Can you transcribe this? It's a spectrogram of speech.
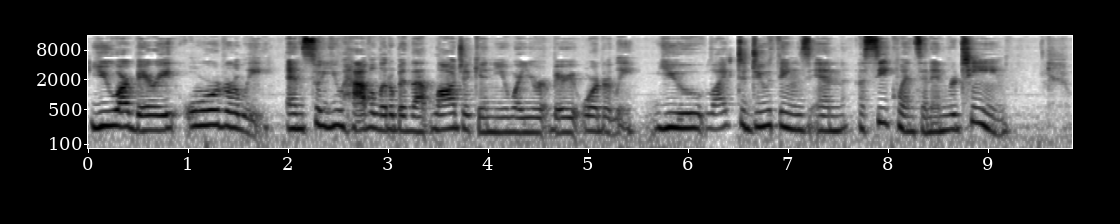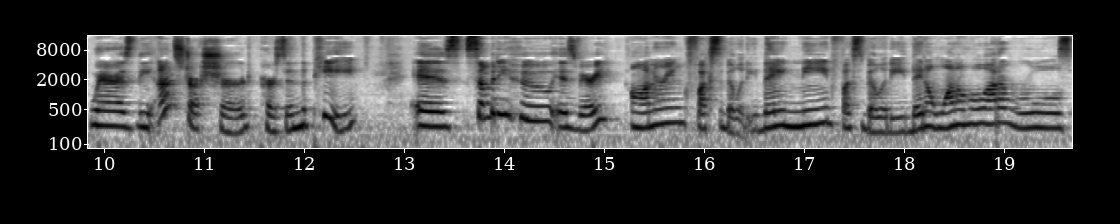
you are very orderly. And so you have a little bit of that logic in you where you're very orderly. You like to do things in a sequence and in routine. Whereas the unstructured person the p is somebody who is very honoring flexibility. They need flexibility. They don't want a whole lot of rules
